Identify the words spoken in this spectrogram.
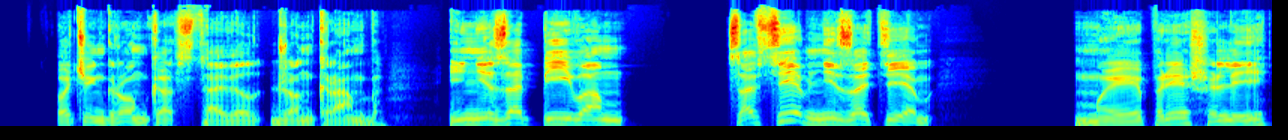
— очень громко вставил Джон Крамб. «И не за пивом. Совсем не за тем. Мы пришли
